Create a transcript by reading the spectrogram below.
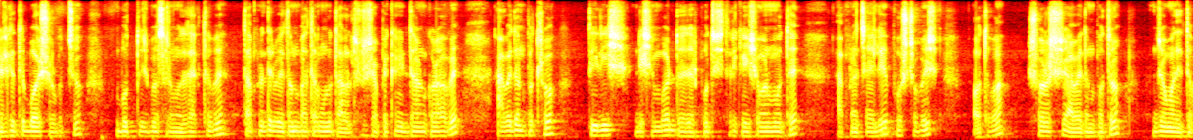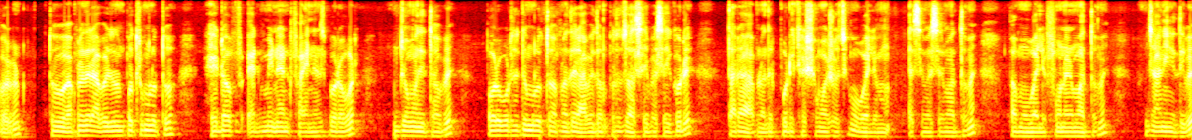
এর ক্ষেত্রে বয়স সর্বোচ্চ বত্রিশ বছরের মধ্যে থাকতে হবে। তো আপনাদের বেতন ভাতা মূলত আলোচনা সাপেক্ষে নির্ধারণ করা হবে। আবেদনপত্র তিরিশ ডিসেম্বর দু হাজার পঁচিশ তারিখ এই সময়ের মধ্যে। আপনারা চাইলে পোস্ট অফিস অথবা সরাসরি আবেদনপত্র জমা দিতে পারবেন। তো আপনাদের আবেদনপত্র মূলত head of admin and finance বরাবর জমা দিতে হবে। পরবর্তীতে মূলত আপনাদের আবেদনপত্র যাচাই বাছাই করে তারা আপনাদের পরীক্ষার সময়সূচি মোবাইলে এস এম এসের মাধ্যমে বা মোবাইলে ফোনের মাধ্যমে জানিয়ে দেবে।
